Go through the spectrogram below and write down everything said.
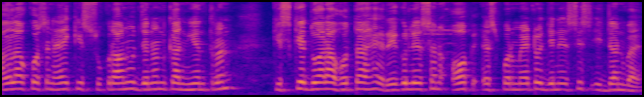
अगला क्वेश्चन है कि शुक्राणु जनन का नियंत्रण किसके द्वारा होता है? Regulation of spermatogenesis is done by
